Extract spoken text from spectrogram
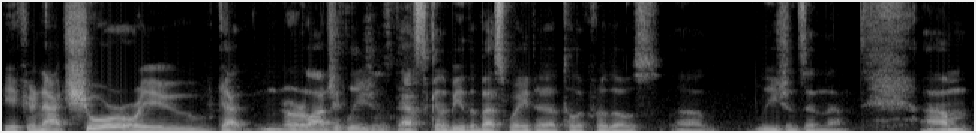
if you're not sure or you've got neurologic lesions, that's going to be the best way to, to look for those uh, lesions in them. Um,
